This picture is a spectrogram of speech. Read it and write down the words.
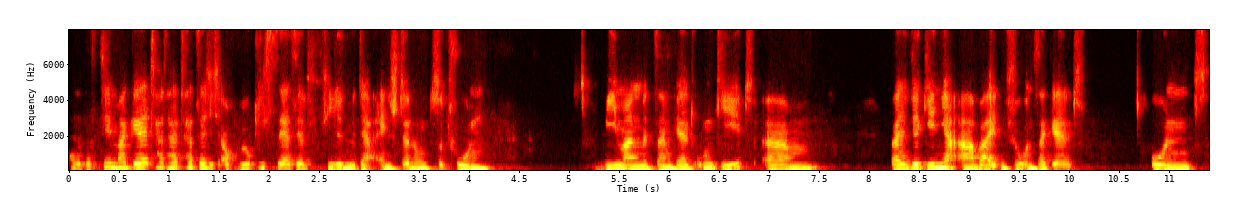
also das Thema Geld hat halt tatsächlich auch wirklich sehr, sehr viel mit der Einstellung zu tun, wie man mit seinem Geld umgeht, ähm, weil wir gehen ja arbeiten für unser Geld. Und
